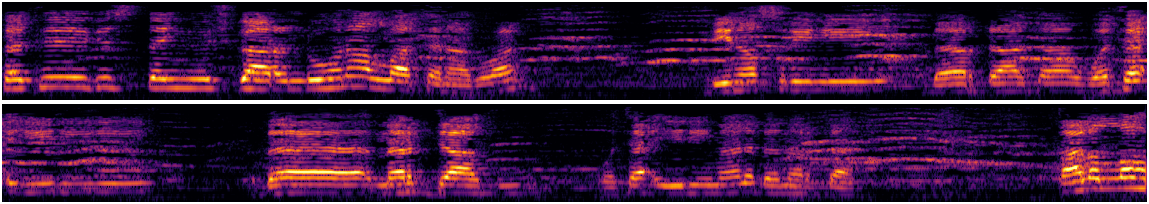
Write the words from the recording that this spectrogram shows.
ከትዕግስተኞች ጋር እንደሆነ አላህ ተናግሯል። ቢነስሪሂ በእርዳታ ወተእይዲሂ በመርዳቱ ወተእይዲሂ ማለት በመርዳት ቃል አላሁ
